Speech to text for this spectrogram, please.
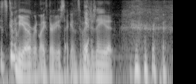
it's gonna be over in like 30 seconds if I just hate it.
